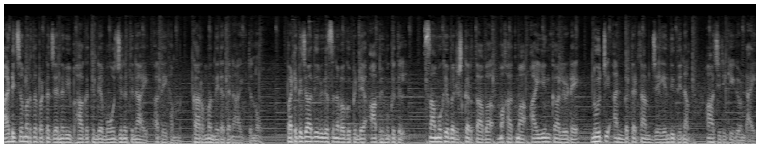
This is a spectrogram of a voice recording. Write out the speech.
അടിച്ചമർത്തപ്പെട്ട ജനവിഭാഗത്തിന്റെ മോചനത്തിനായി അദ്ദേഹം കർമ്മനിരതനായിരുന്നു. പട്ടികജാതി വികസന വകുപ്പിന്റെ ആഭിമുഖ്യത്തിൽ സാമൂഹ്യ പരിഷ്കർത്താവ് മഹാത്മാ അയ്യങ്കാളിയുടെ നൂറ്റി അൻപത്തെട്ടാം ജയന്തി ദിനം ആചരിക്കുകയുണ്ടായി.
